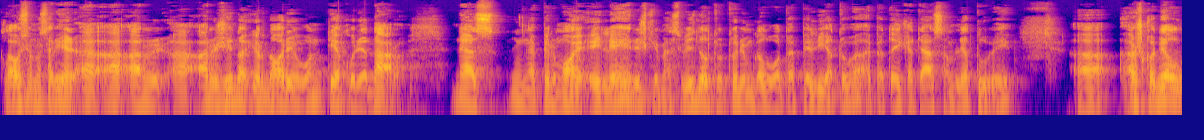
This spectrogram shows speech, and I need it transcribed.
Klausimas, ar, jie, ar, ar, ar žino ir nori on tie, kurie daro. Nes pirmoji eilė, reiškia, mes vis dėlto turim galvoti apie Lietuvą, apie tai, kad esam lietuviai. Aš kodėl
